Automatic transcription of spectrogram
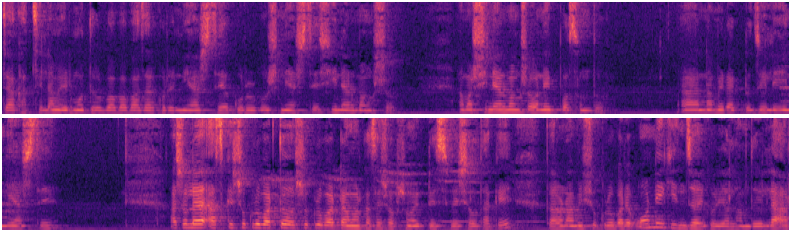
চা খাচ্ছিলাম, এর মধ্যে ওর বাবা বাজার করে নিয়ে আসছে, গরুর গোশ নিয়ে আসছে, সিনার মাংস। আমার সিনার মাংস অনেক পছন্দ। নামের একটু জেলিয়ে নিয়ে আসছে। আসলে আজকে শুক্রবার তো, শুক্রবারটা আমার কাছে সবসময় একটু স্পেশাল থাকে। কারণ আমি শুক্রবারে অনেক এনজয় করি, আলহামদুলিল্লাহ। আর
